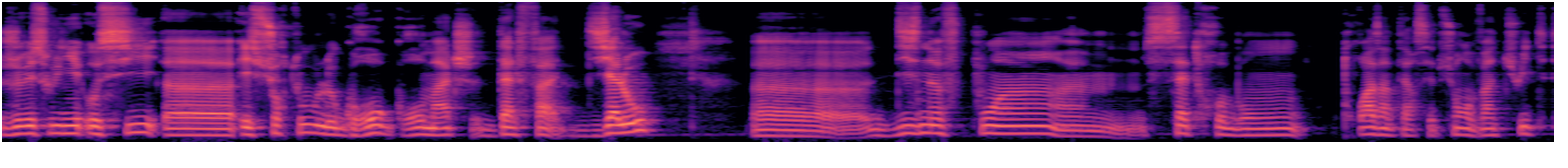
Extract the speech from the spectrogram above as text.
Je vais souligner aussi et surtout le gros gros match d'Alpha Diallo 19 euh, points, 7 rebonds, 3 interceptions, 28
